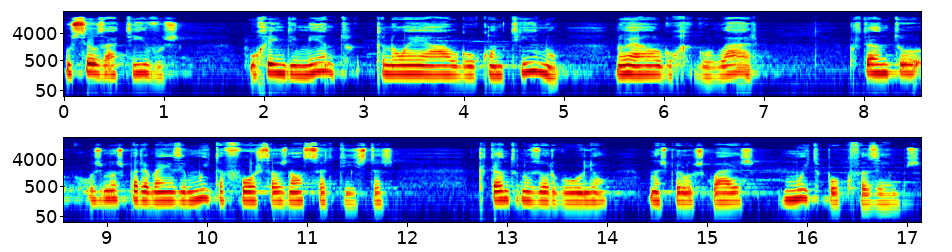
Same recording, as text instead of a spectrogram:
os seus ativos, o rendimento, que não é algo contínuo, não é algo regular? Portanto, os meus parabéns e muita força aos nossos artistas que tanto nos orgulham, mas pelos quais muito pouco fazemos.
